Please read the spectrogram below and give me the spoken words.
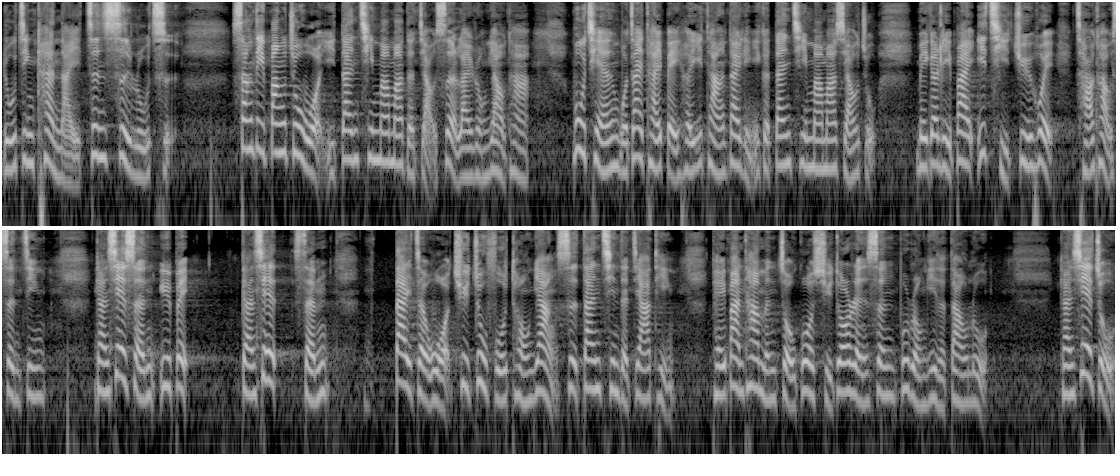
如今看来，真是如此。上帝帮助我以单亲妈妈的角色来荣耀他。目前我在台北和一堂带领一个单亲妈妈小组，每个礼拜一起聚会查考圣经。感谢神预备。感谢神带着我去祝福同样是单亲的家庭，陪伴他们走过许多人生不容易的道路。感谢主，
